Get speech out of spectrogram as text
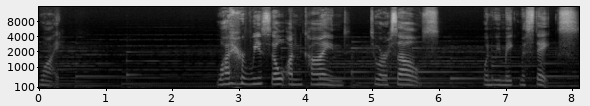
Why? Why are we so unkind to ourselves when we make mistakes?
